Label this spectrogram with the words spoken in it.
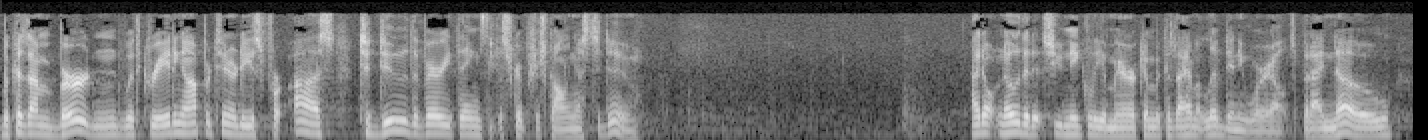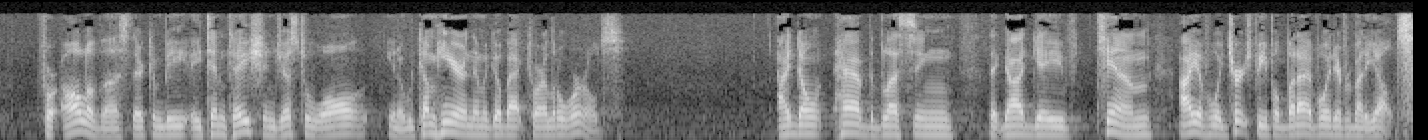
because I'm burdened with creating opportunities for us to do the very things that the Scripture is calling us to do. I don't know that it's uniquely American because I haven't lived anywhere else, but I know for all of us there can be a temptation just to wall, you know, we come here and then we go back to our little worlds. I don't have the blessing that God gave Tim. I avoid church people, but I avoid everybody else.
